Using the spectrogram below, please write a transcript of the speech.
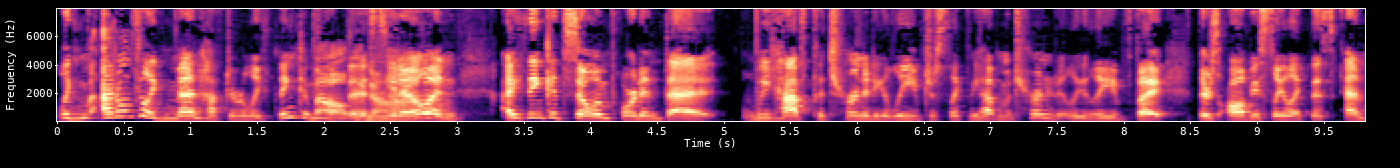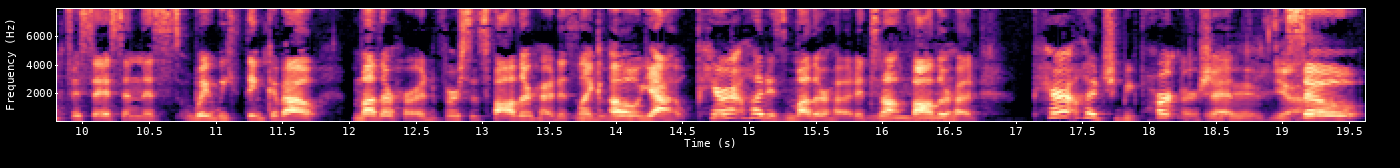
like I don't feel like men have to really think about No, this, you know? And I think it's so important that we have paternity leave just like we have maternity leave, but there's obviously like this emphasis and this way we think about motherhood versus fatherhood. It's like, Mm-hmm. oh yeah, parenthood is motherhood. It's not fatherhood. Parenthood should be partnership. Is, Yeah. So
